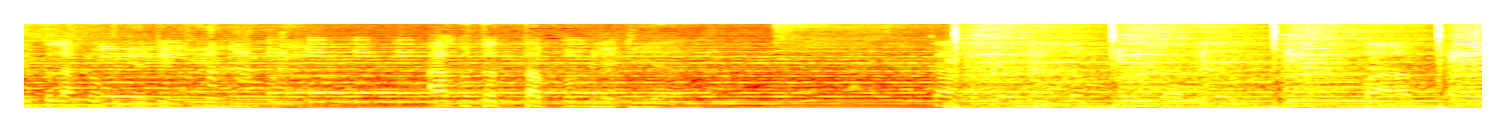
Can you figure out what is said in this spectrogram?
setelah ku pikir-pikir, aku tetap memilih dia. Karena dia lebih dari maafkan.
